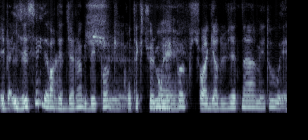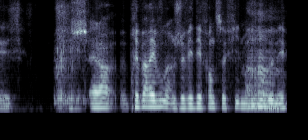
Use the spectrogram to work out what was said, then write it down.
Et ben ils essayent d'avoir des dialogues d'époque, Je- contextuellement ouais. d'époque sur la guerre du Vietnam et tout. Et Alors, euh, préparez-vous, hein, je vais défendre ce film à un moment donné.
